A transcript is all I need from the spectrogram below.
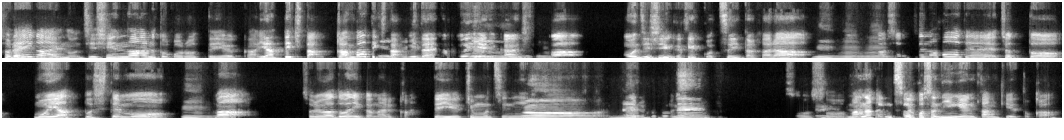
それ以外の自信のあるところっていうか、やってきうんた、頑張ってきたみうん。たいな分うん野に関して。は、もう自信が結構ついたから、うんうんうん。そっちの方でちょっともやっとしても、うん。まあ、それはどうにかなるかっていう気持ちになれるなるほどね。そうはいそう。まあなんか。それこそ人間関係とか、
